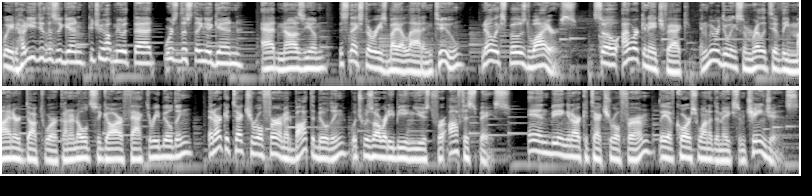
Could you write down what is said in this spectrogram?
Wait, how do you do this again? Could you help me with that? Where's this thing again? Ad nauseum. This next story is by Aladdin 2. No exposed wires. So, I work in HVAC, and we were doing some relatively minor duct work on an old cigar factory building. An architectural firm had bought the building, which was already being used for office space. And being an architectural firm, they of course wanted to make some changes.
